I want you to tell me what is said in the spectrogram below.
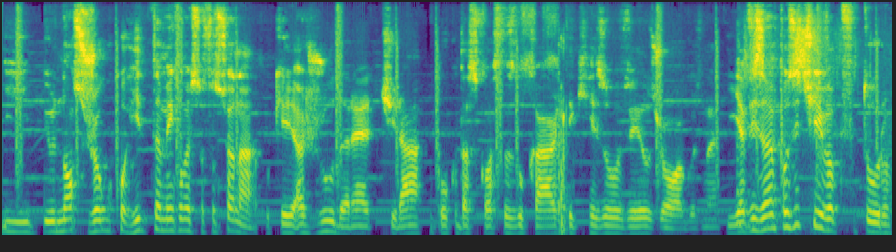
e, e, o nosso jogo corrido também começou a funcionar, o que ajuda, né? Tirar um pouco das costas do Carr ter que resolver os jogos, né? E a visão é positiva para o futuro.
